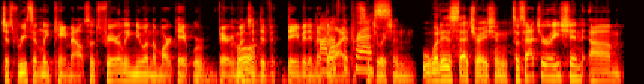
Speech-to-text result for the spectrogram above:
just recently came out, so it's fairly new on the market. We're very Cool. much a Div- David and a Hot off Goliath situation. What is saturation? So saturation um,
